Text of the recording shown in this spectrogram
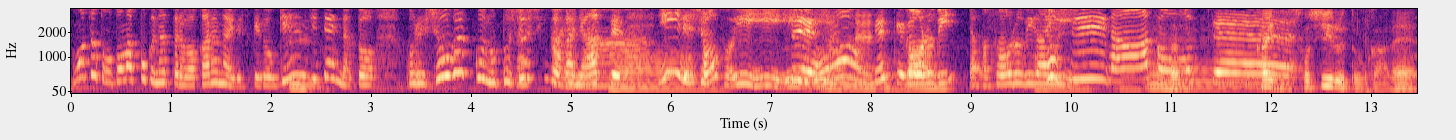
なもうちょっと大人っぽくなったらわからないですけど現時点だとこれ小学校の図書室とかにあっていいでしょ？そういいいいいい。って思うんですけどソウル美やっぱソウル美がいい。欲しいなと思って。書いてソシールとかね、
